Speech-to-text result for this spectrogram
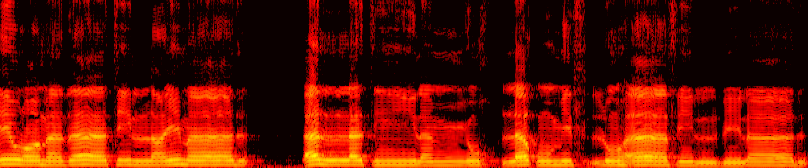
ارم ذات العماد التي لم يخلق مثلها في البلاد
